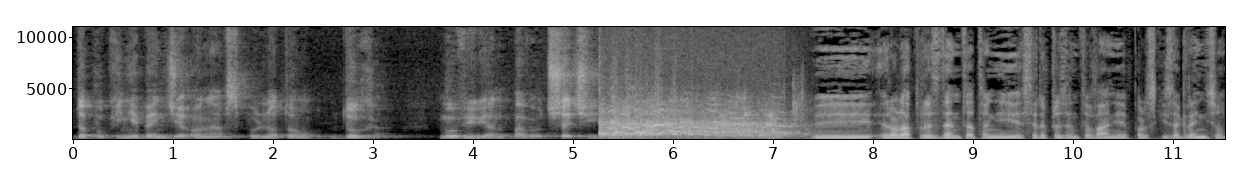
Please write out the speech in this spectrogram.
dopóki nie będzie ona wspólnotą ducha. Mówił Jan Paweł III. Rola prezydenta to nie jest reprezentowanie Polski za granicą.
